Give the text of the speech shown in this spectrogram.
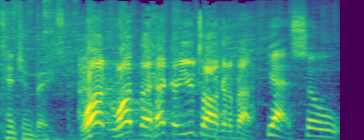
tension based. What what the heck are you talking about? Yeah, so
